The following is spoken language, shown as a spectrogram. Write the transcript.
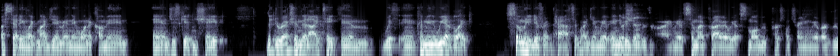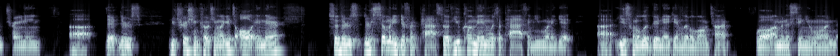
a setting like my gym and they want to come in and just get in shape. The direction that I take them within, I mean, we have like so many different paths at my gym. We have individual sure. design, we have semi-private, we have small group personal training, we have our group training. Uh, there, there's nutrition coaching, like it's all in there. So there's there's so many different paths. So if you come in with a path and you want to get, uh, you just want to look good naked and live a long time. Well, I'm going to send you on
